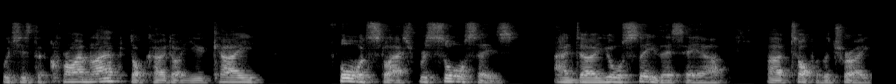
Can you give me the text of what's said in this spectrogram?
which is thecrimelab.co.uk forward slash resources. And uh, you'll see this here, uh, top of the tree.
